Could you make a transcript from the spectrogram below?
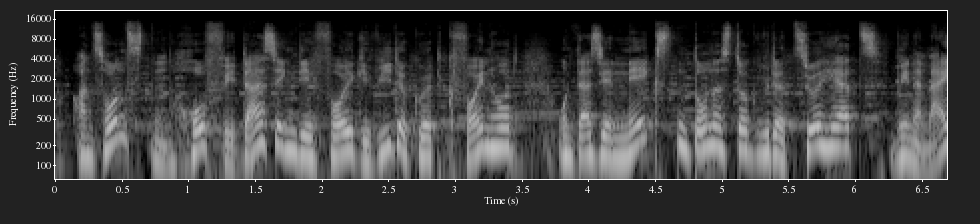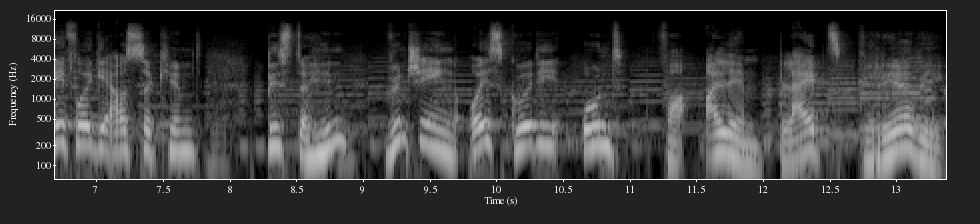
Ansonsten hoffe ich, dass Ihnen die Folge wieder gut gefallen hat und dass ihr nächsten Donnerstag wieder zuhört, wenn eine neue Folge rauskommt. Bis dahin wünsche ich Ihnen alles Gute und vor allem bleibt's grübig.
